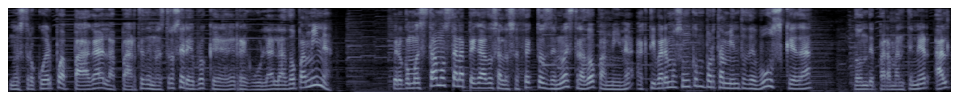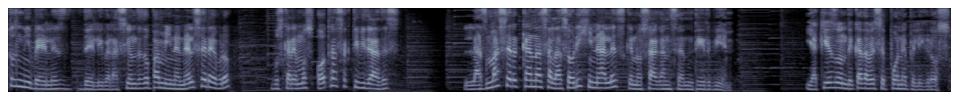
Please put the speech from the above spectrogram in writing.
nuestro cuerpo apaga la parte de nuestro cerebro que regula la dopamina. Pero como estamos tan apegados a los efectos de nuestra dopamina, activaremos un comportamiento de búsqueda donde para mantener altos niveles de liberación de dopamina en el cerebro, buscaremos otras actividades, las más cercanas a las originales que nos hagan sentir bien. Y aquí es donde cada vez se pone peligroso.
